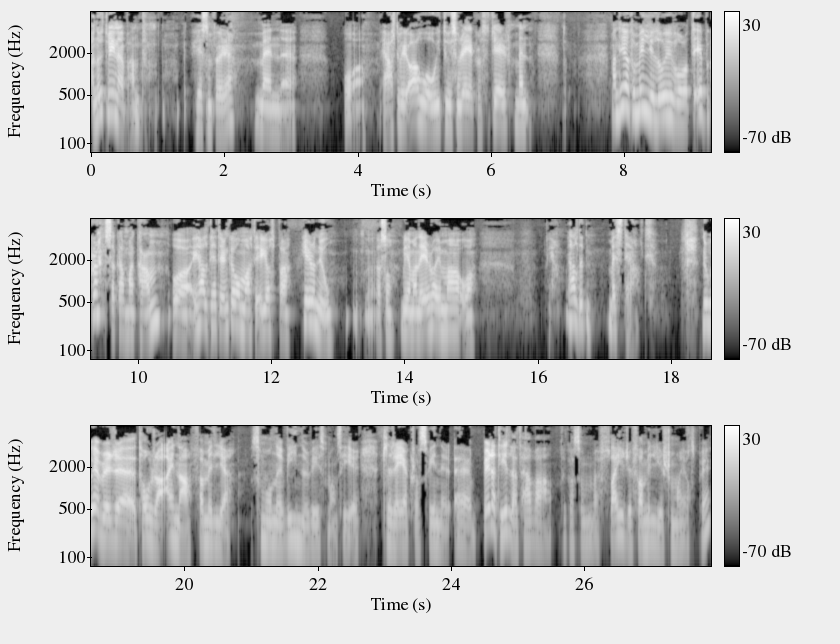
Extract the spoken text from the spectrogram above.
Jeg nødt vinner band, hesen før men og jeg har alltid vært av og ut som reier krosset gjør, men man har familieløyv, og det er begrenset hva man kan, og jeg har alltid hatt en gang om at jeg hjelper her og nå, altså, mer man er hjemme, og ja, jeg har alltid mest här allt. Nu har vi Tora, ena familie som hon är viner vi som man säger eller Rea Cross vinner. Eh ber till att det var något som flera familjer som man hjälper.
